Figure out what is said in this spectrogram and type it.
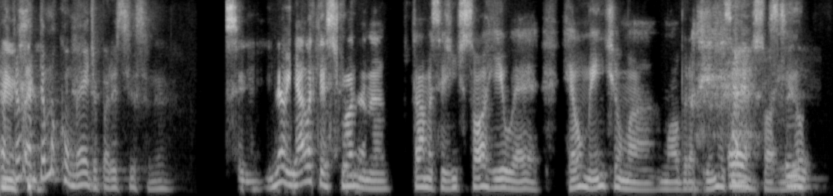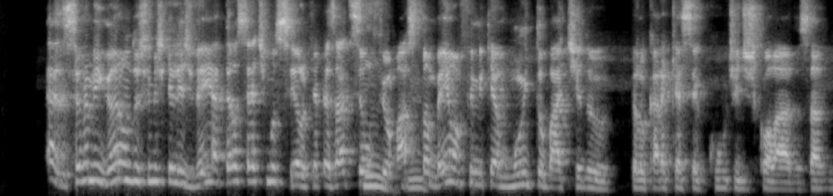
É, é, é, até uma comédia, parece isso, né? Sim. Não, e ela questiona, né? Tá, mas se a gente só riu, é realmente uma, uma obra-prima, se a gente só sim. riu. É, se eu não me engano, um dos filmes que eles veem é até o sétimo selo, que apesar de ser sim, um filmaço, é. também é um filme que é muito batido pelo cara que quer ser cult e descolado, sabe?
